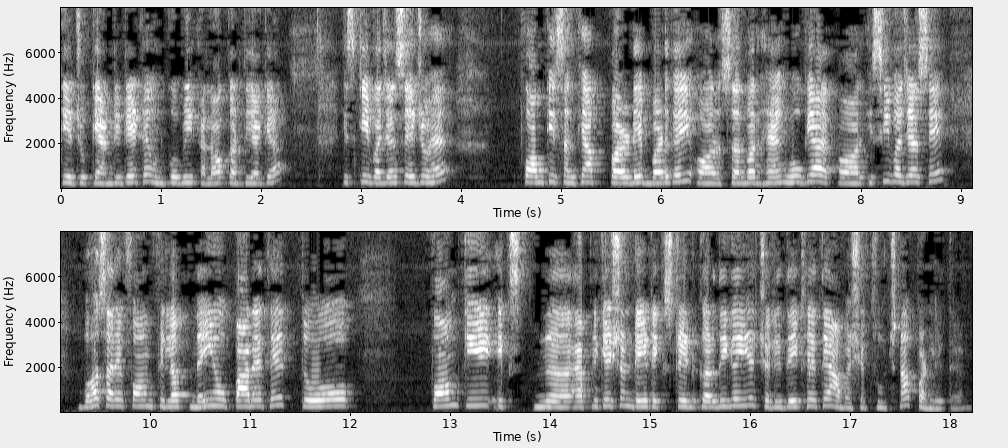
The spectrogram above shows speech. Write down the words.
के जो कैंडिडेट है, उनको भी अलाउ कर दिया गया। इसकी वजह से जो है, फॉर्म की संख्या पर डे बढ़ गई और सर्वर हैंग हो गया और इसी वजह से बहुत सारे फॉर्म फिलअप नहीं हो पा रहे थे तो फॉर्म की एप्लीकेशन डेट एक्सटेंड कर दी गई है। चलिए देख लेते हैं, आवश्यक सूचना पढ़ लेते हैं।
